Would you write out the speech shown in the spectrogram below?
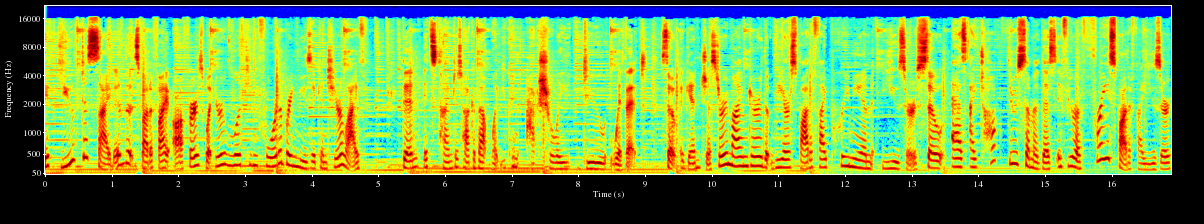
If you've decided that Spotify offers what you're looking for to bring music into your life, then it's time to talk about what you can actually do with it. So, again, just a reminder that we are Spotify premium users. So, as I talk through some of this, if you're a free Spotify user,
